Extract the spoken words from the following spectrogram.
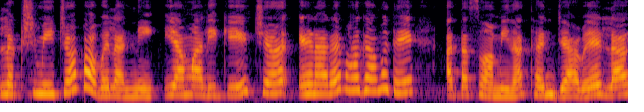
लक्ष्मीच्या पावलांनी या मालिकेच्या येणाऱ्या भागामध्ये आता स्वामीनाथन ज्या वेळेला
